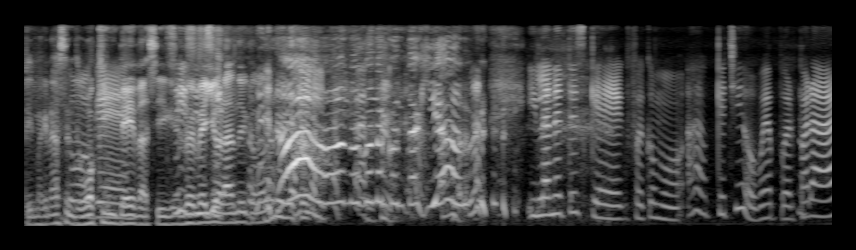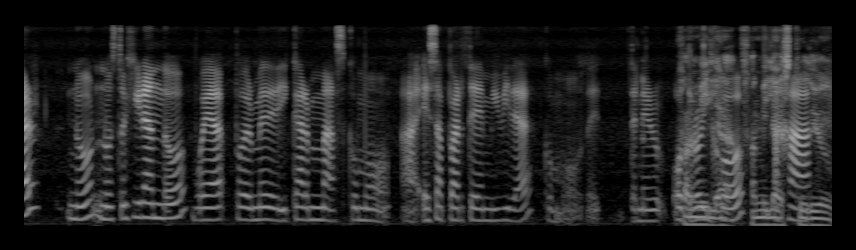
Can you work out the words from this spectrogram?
Te imaginas en The Walking que- Dead así, Sí, el bebé sí, sí. llorando y como. ¡No! ¡Nos van a contagiar! Y la neta es que fue como, ah, qué chido, voy a poder parar, ¿no? No estoy girando, voy a poderme dedicar más como a esa parte de mi vida, como de tener otro familia, hijo. Familia, Ajá. estudio.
